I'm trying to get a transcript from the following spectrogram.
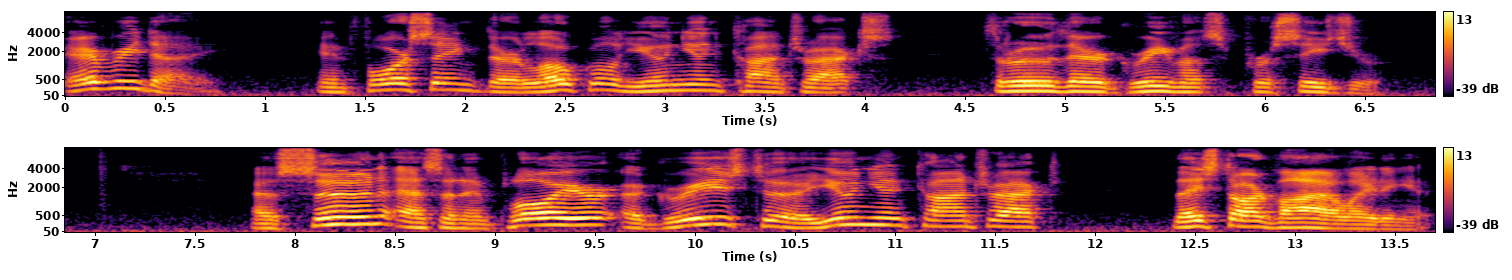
every day enforcing their local union contracts through their grievance procedure. As soon as an employer agrees to a union contract, they start violating it.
